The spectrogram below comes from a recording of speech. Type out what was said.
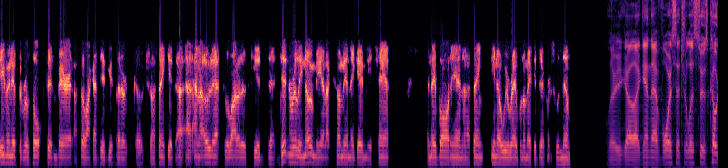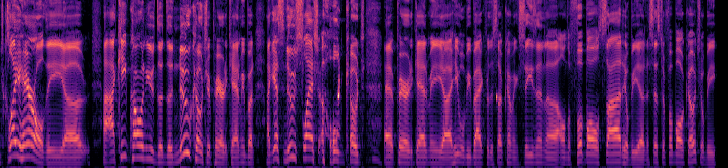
even if the results didn't bear it, I feel like I did get better as a coach. So I think it, I, and I owe that to a lot of those kids that didn't really know me, and I come in, they gave me a chance, and they bought in, and I think you know we were able to make a difference with them. Well, there you go. Again, that voice that you're listening to is Coach Clay Harrell. The uh, I keep calling you the, the new coach at Parrott Academy, but I guess new slash old coach at Parrott Academy. Uh, he will be back for this upcoming season uh, on the football side. He'll be an assistant football coach. He'll be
